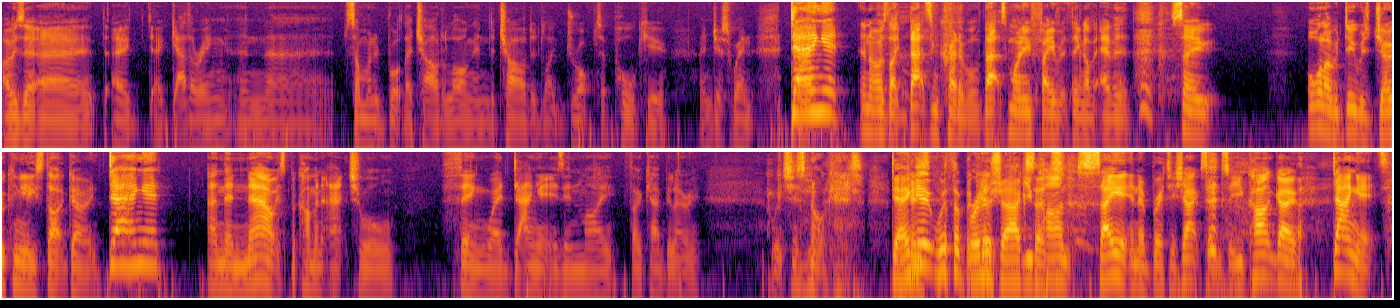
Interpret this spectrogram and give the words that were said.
I was at a, a, a gathering and uh, someone had brought their child along, and the child had like dropped a pool cue and just went, "Dang it!" And I was like, "That's incredible. That's my new favorite thing I've ever." So all I would do was jokingly start going, "Dang it!" And then now it's become an actual thing where "dang it" is in my vocabulary. Which is not good. Dang it with a British accent. You can't say it in a British accent, so you can't go, "Dang it,"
